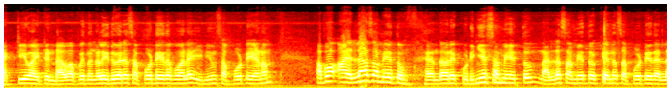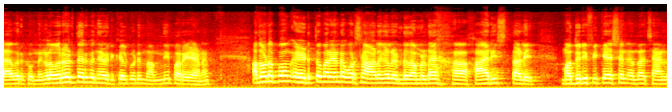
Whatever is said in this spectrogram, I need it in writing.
ആക്റ്റീവ് ആയിട്ട് ഉണ്ടാവുക. അപ്പോൾ നിങ്ങൾ ഇതുവരെ സപ്പോർട്ട് ചെയ്ത പോലെ ഇനിയും സപ്പോർട്ട് ചെയ്യണം. അപ്പോൾ ആ എല്ലാ സമയത്തും എന്താ പറയുക കുടുങ്ങിയ സമയത്തും നല്ല സമയത്തും ഒക്കെ എന്നെ സപ്പോർട്ട് ചെയ്ത എല്ലാവർക്കും നിങ്ങൾ ഓരോരുത്തർക്കും ഞാൻ ഒരിക്കൽ കൂടി നന്ദി പറയുകയാണ് അതോടൊപ്പം എടുത്തു പറയേണ്ട കുറച്ച് ആളുകളുണ്ട്. നമ്മുടെ ഹാരിഷ് തളി. മധുരിഫിക്കേഷൻ എന്ന ചാനൽ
